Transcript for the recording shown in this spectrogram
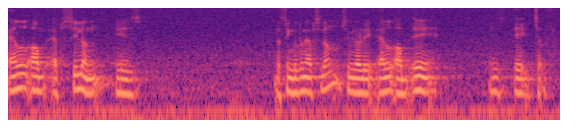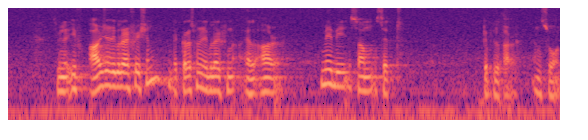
L of epsilon is the singleton epsilon. Similarly, L of A is A itself. Similarly, if R is a regular expression, the corresponding regular expression L R may be some set capital R and so on.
